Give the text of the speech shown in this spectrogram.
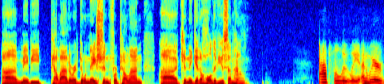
uh, maybe Pellon or a donation for Pellon, uh, can they get a hold of you somehow? Absolutely, and we're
